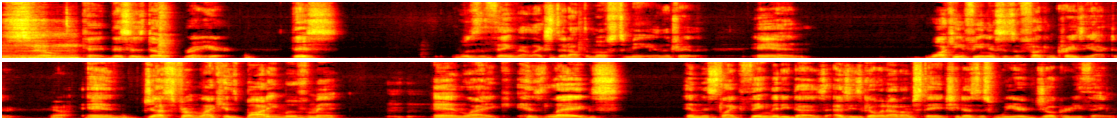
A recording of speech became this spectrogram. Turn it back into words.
So, okay. This is dope right here. This was the thing that like stood out the most to me in the trailer, and Joaquin Phoenix is a fucking crazy actor. Yeah. and just from like his body movement and like his legs and this like thing that he does as he's going out on stage, he does this weird jokery thing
